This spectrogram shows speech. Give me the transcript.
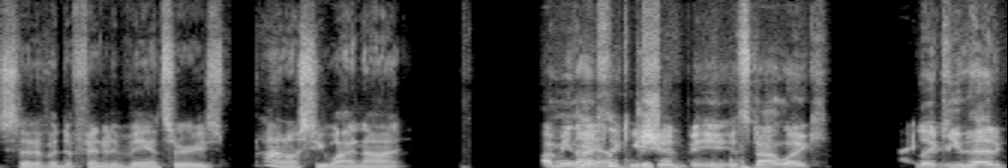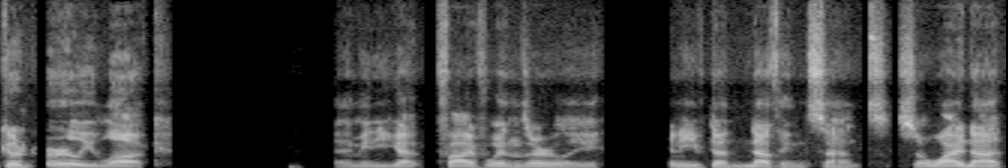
instead of a definitive answer. He's, I don't see why not. I mean, yeah, I think he should be. It's not like like you had good early luck. I mean, you got five wins early, and you've done nothing since. So why not?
